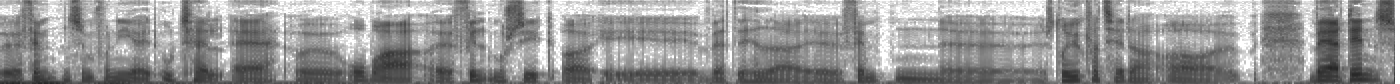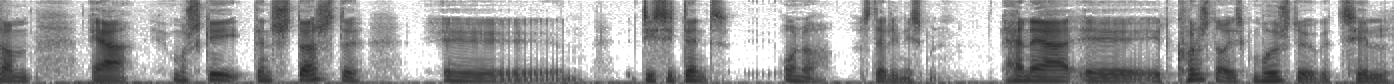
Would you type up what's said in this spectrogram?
øh, 15 symfonier, et utal af øh, opera, øh, filmmusik og øh, hvad det hedder, øh, 15 øh, strygekvartetter og øh, være den, som er måske den største øh, dissident under stalinismen. Han er øh, et kunstnerisk modstykke til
